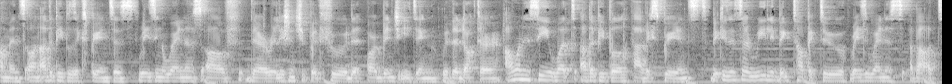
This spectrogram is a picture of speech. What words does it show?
comments on other people's experiences, raising awareness of their relationship with food or binge eating with a doctor. I want to see what other people have experienced because it's a really big topic to raise awareness about.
